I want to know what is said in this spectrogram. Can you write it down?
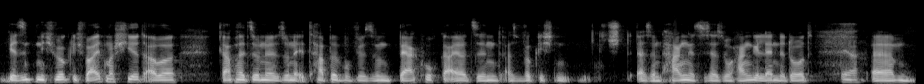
wir sind nicht wirklich weit marschiert, aber gab halt so eine, so eine Etappe, wo wir so einen Berg hochgeeiert sind. Also wirklich, ein, also ein Hang. Es ist ja so Hanggelände dort. Ja. Ähm,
